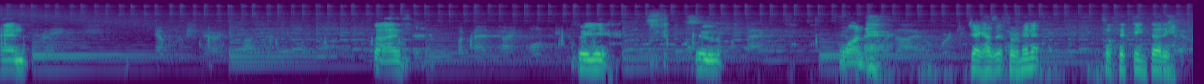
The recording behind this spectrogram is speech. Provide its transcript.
And five, three, two, one. Jay has it for a minute till 15:30.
